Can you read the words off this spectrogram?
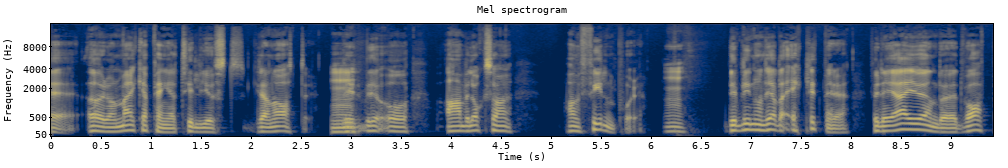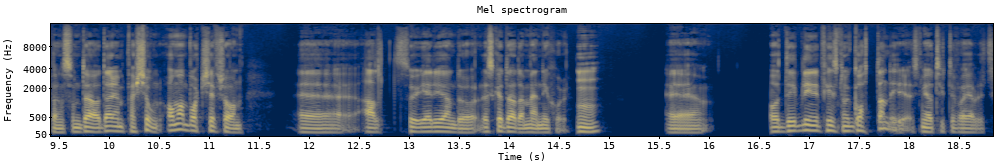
eh, öronmärka pengar till just granater. Mm. Det, och han vill också ha, ha en film på det. Mm. Det blir något jävla äckligt med det. För det är ju ändå ett vapen som dödar en person. Om man bortser från eh, allt så är det ju ändå, det ska döda människor. Mm. Eh, och det, blir, det finns något gottande i det som jag tyckte var jävligt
